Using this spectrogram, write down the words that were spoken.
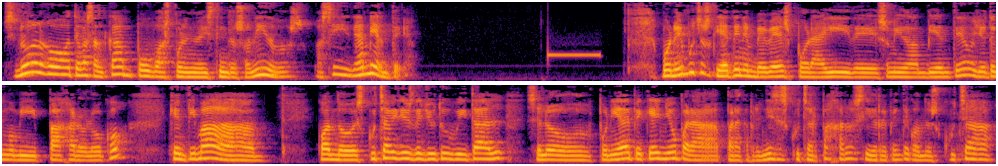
Si no, algo te vas al campo, vas poniendo distintos sonidos, así, de ambiente. Bueno, hay muchos que ya tienen bebés por ahí de sonido ambiente, o yo tengo mi pájaro loco, que encima cuando escucha vídeos de YouTube y tal, se los ponía de pequeño para, para que aprendiese a escuchar pájaros y de repente cuando escucha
